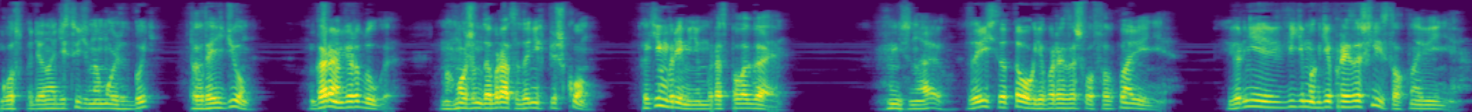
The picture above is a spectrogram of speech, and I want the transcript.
«Господи, она действительно может быть?» Тогда идем. К горам Вердуга. Мы можем добраться до них пешком. Каким временем мы располагаем? Не знаю. Зависит от того, где произошло столкновение. Вернее, видимо, где произошли столкновения.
